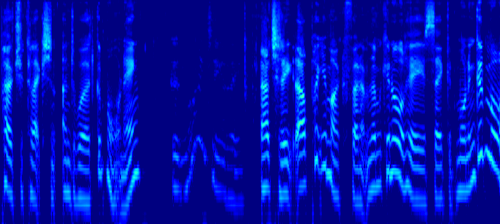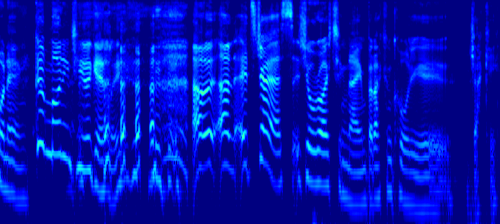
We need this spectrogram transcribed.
poetry collection, Underword. Good morning. Good morning to you, Leigh. Actually, I'll put your microphone up and then we can all hear you say good morning. Good morning. Good morning to you again, Leigh. oh, and it's JS, it's your writing name, but I can call you Jackie.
